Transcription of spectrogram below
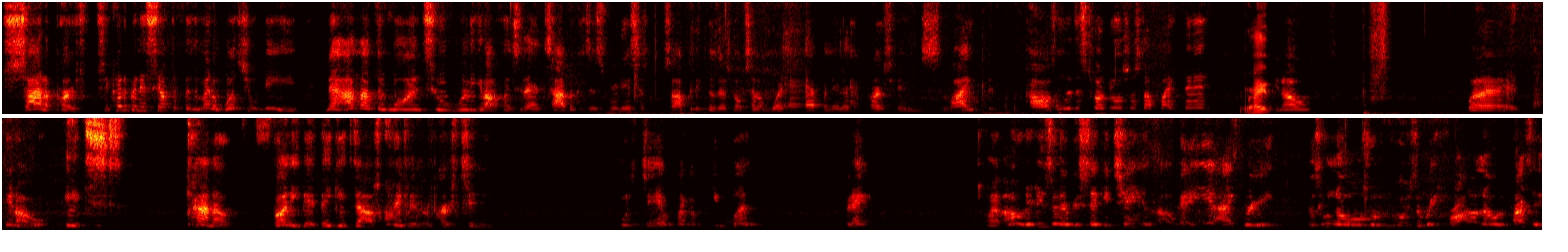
shot a person. It could have been in self defense, no matter what you did. Now, I'm not the one to really get off into that topic because it's really a topic because there's no telling what happened in that person's life that caused them to start doing some stuff like that. Right. You know? But, you know, it's kind of funny that they get jobs quicker than a person went to jail for like a few months for that. Like, oh, they deserve a second chance. Okay, yeah, I agree. Because who knows what was the reason? For all I know, the person,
